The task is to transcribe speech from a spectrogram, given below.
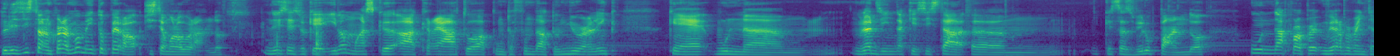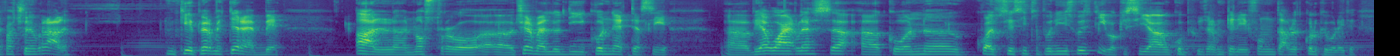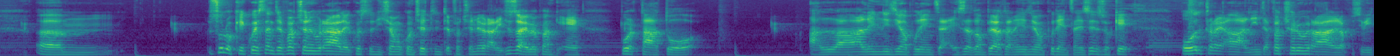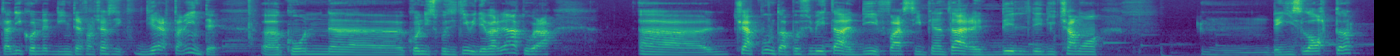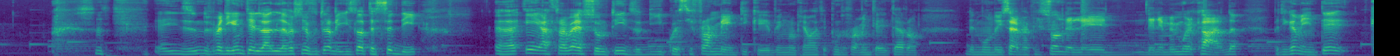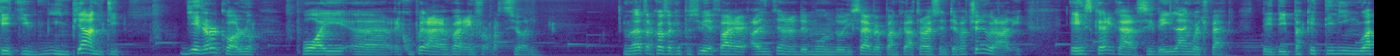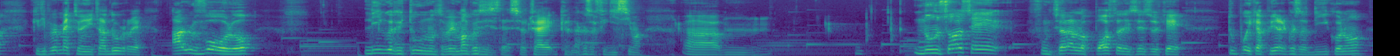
non, esistono ancora al momento, però ci stiamo lavorando. Nel senso che Elon Musk ha creato, appunto, ha fondato Neuralink, che è un, um, un'azienda che si sta, um, che sta sviluppando una, propria, una vera e propria interfaccia neurale che permetterebbe al nostro uh, cervello di connettersi uh, via wireless uh, con qualsiasi tipo di dispositivo, che sia un computer, un telefono, un tablet, quello che volete. Um, solo che questa interfaccia neurale, questo diciamo concetto di interfaccia neurale su Cyberpunk è portato alla, all'ennesima potenza, è stato ampliato all'ennesima potenza, nel senso che oltre all'interfaccia neurale, la possibilità di, con- di interfacciarsi direttamente uh, con, uh, con, dispositivi di varia natura, uh, c'è appunto la possibilità di farsi impiantare del, de, diciamo mm, degli slot. praticamente la, la, versione futura degli slot SD e attraverso l'utilizzo di questi frammenti che vengono chiamati appunto frammenti all'interno del mondo di cyber che sono delle, delle memory card praticamente che ti impianti dietro al collo puoi eh, recuperare varie informazioni. Un'altra cosa che è possibile fare all'interno del mondo di Cyberpunk attraverso interfacce neurali è scaricarsi dei language pack, dei, dei pacchetti lingua che ti permettono di tradurre al volo lingue che tu non sapevi manco esistessero, cioè che è una cosa fighissima. Um, non so se funziona all'opposto, nel senso che tu puoi capire cosa dicono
